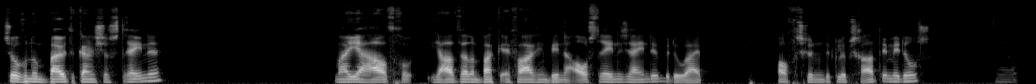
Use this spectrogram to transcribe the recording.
zogenoemd buitenkansje als trainer? Maar je haalt, je haalt wel een bak ervaring binnen als trainer zijnde. Ik bedoel, hij heeft al verschillende clubs gehad inmiddels. Ja.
